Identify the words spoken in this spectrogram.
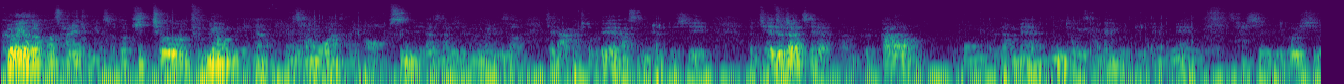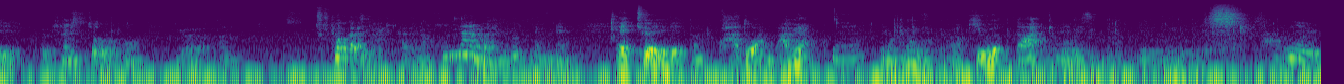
그 여덟 번 사례 중에서도 기초의원 두명 외에는 성공한 사례가 없습니다 사실은 그래서 제가 아까 초기에 말씀드렸듯이 어떤 제도 자체의 어떤 그 까다로움 네. 그 다음에 문턱이 상당히 높기 때문에 사실 이것이 그 현실적으로 그 어떤 투표까지 가기까지는 험난한 과정이기 때문에 애초에 얘기했던 과도한 남용 네. 이런 우- 어, 기우였다 이렇게 보고 있습니다. 자, 오늘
